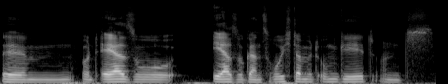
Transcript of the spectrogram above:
Ähm, und er so eher so ganz ruhig damit umgeht und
